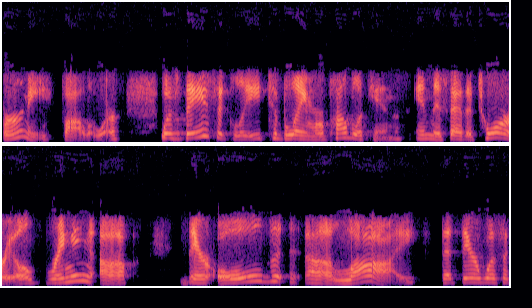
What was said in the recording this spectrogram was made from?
Bernie follower, was basically to blame Republicans in this editorial, bringing up their old uh, lie that there was a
